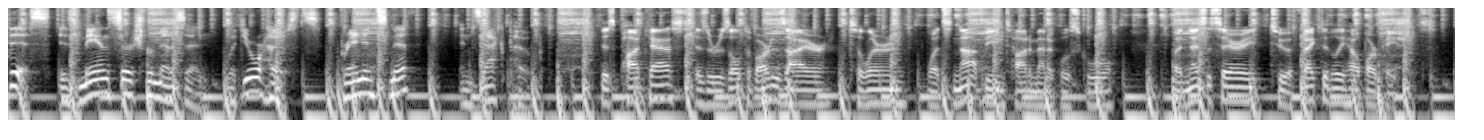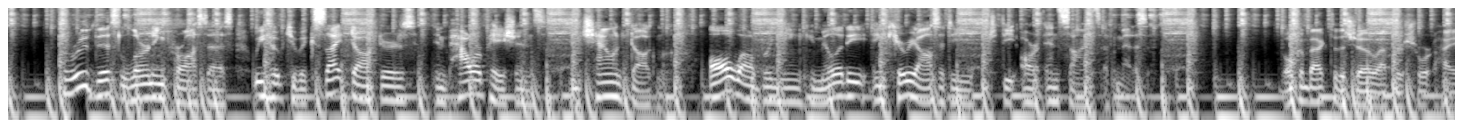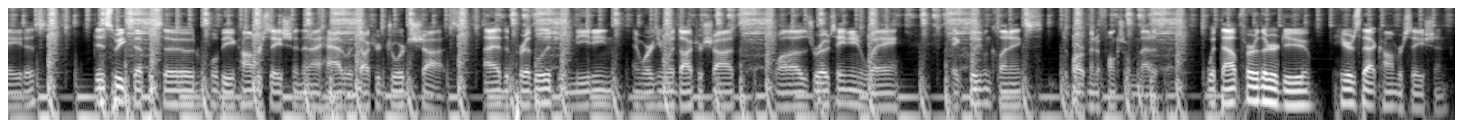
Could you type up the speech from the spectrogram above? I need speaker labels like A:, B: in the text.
A: This is Man's Search for Medicine with your hosts, Brandon Smith and Zach Pope.
B: This podcast is a result of our desire to learn what's not being taught in medical school, but necessary to effectively help our patients.
A: Through this learning process, we hope to excite doctors, empower patients, and challenge dogma, all while bringing humility and curiosity to the art and science of medicine.
B: Welcome back to the show after a short hiatus. This week's episode will be a conversation that I had with Dr. George Schatz. I had the privilege of meeting and working with Dr. Schatz while I was rotating away at Cleveland Clinic's Department of Functional Medicine. Without further ado, here's that conversation.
